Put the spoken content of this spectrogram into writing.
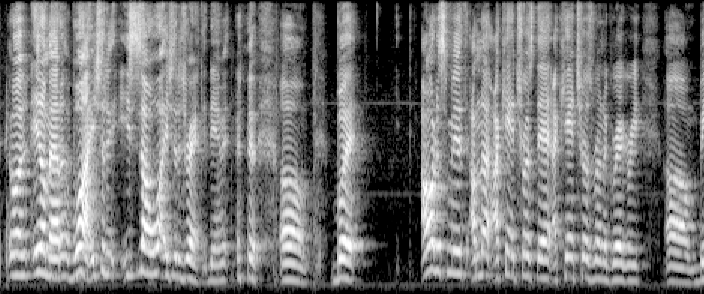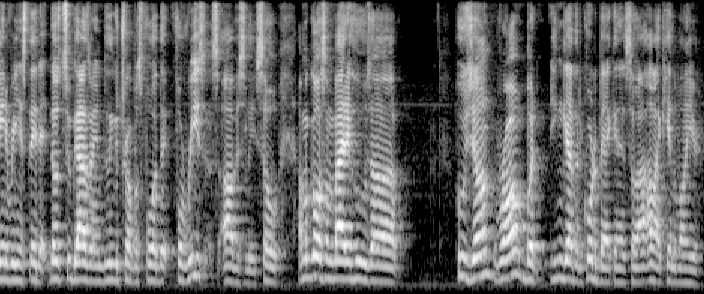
well, it don't matter. Why? You should have. You saw why you should have drafted. Damn it. um, but Aldon Smith, I'm not. I can't trust that. I can't trust Randall Gregory um, being reinstated. Those two guys are in legal troubles for the for reasons, obviously. So I'm gonna go with somebody who's uh who's young, raw, but he can gather the quarterback in it. So I, I like Caleb on here.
